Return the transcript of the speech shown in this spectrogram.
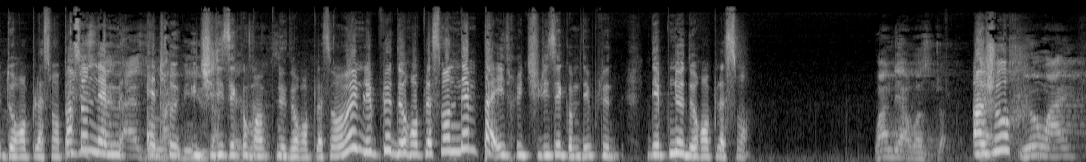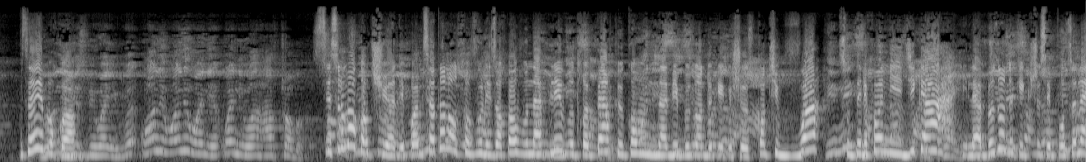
de remplacement. Personne n'aime être utilisé comme un pneu de remplacement. Même les pneus de remplacement n'aiment pas être utilisés comme des pneus, des pneus de remplacement. Un jour? Vous savez pourquoi. C'est seulement quand tu as des problèmes. Certains d'entre vous, les enfants, vous n'appelez votre père que quand vous When he avez sees besoin de quelque chose. Quand ah, il voit son téléphone, il dit calls il a besoin de quelque chose. C'est pour cela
